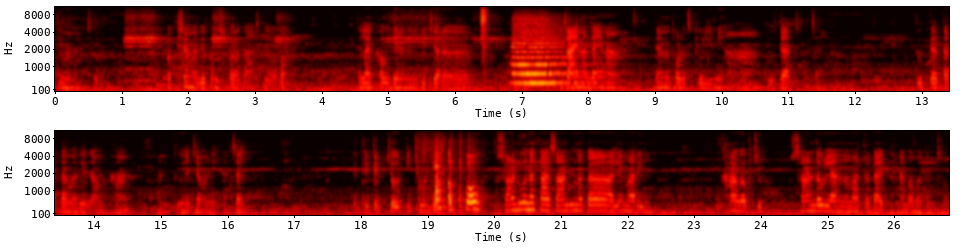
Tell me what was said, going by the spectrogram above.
किती म्हणायचं. पक्षामध्ये पण स्पर्धा असते बाबा. त्याला खाऊ देणं नाही बिचार. जाय ना जाय ना त्यानं थोडंच ठेवली मी. हां तू त्याच जाय. तू त्या ताटामध्ये जाऊन खा आणि तू ह्याच्यामध्ये खा. चल. ते ते छोटी छोटी. अप्पो! सांडवू नका सांडवू नका. आले मारीन. खा गपचूप. सांडवल्यानं मात्र काय करणार बाबा तुमचं?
